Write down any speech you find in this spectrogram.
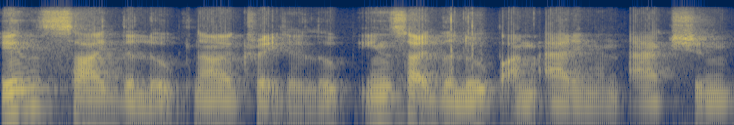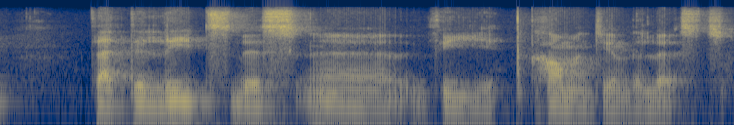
Inside the loop, now I create a loop, inside the loop I'm adding an action that deletes this uh, the comment in the list.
